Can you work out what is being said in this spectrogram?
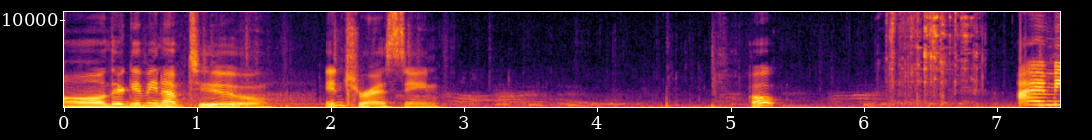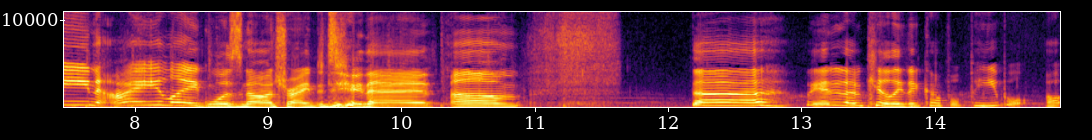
Oh, they're giving up too. Interesting. Oh. I mean, I like was not trying to do that. Um the we ended up killing a couple people. Oh.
